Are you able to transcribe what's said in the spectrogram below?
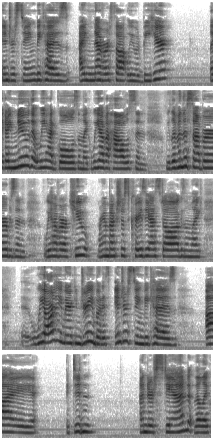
interesting because I never thought we would be here. Like I knew that we had goals and like we have a house and we live in the suburbs and we have our cute rambunctious crazy ass dogs and like we are the American dream, but it's interesting because I didn't understand that like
